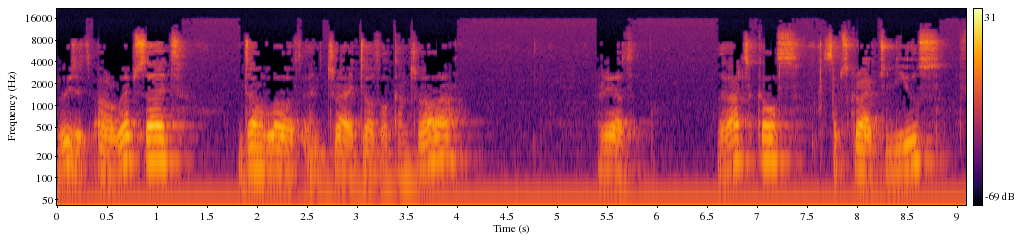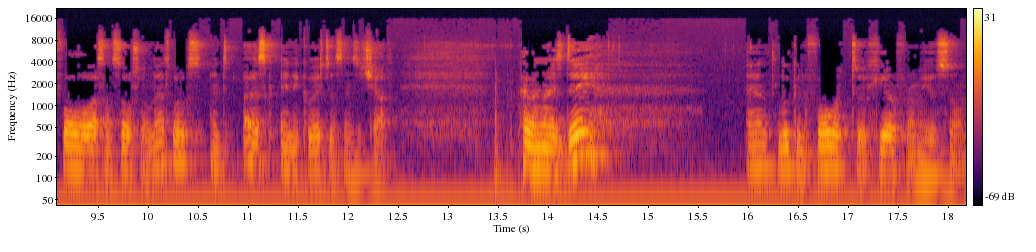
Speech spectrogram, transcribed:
visit our website, download and try total controller, read the articles subscribe to news, follow us on social networks, and ask any questions in the chat. Have a nice day, and looking forward to hear from you soon.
